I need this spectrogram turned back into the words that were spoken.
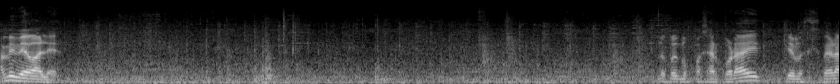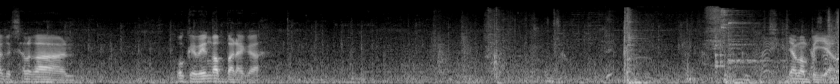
A mí me vale. No podemos pasar por ahí. Tenemos que esperar a que salgan... O que vengan para acá. Ya me han pillado.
